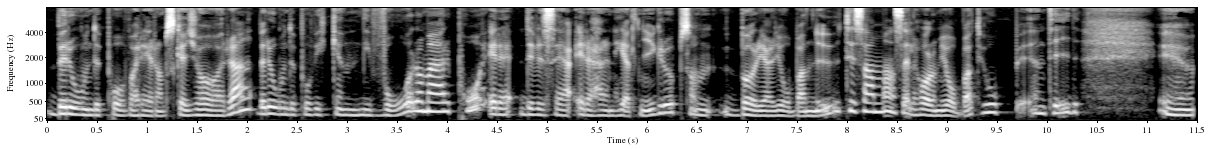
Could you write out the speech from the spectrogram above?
Beroende på vad det är de ska göra, beroende på vilken nivå de är på. Är det, det vill säga, är det här en helt ny grupp som börjar jobba nu tillsammans eller har de jobbat ihop en tid? Eh,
